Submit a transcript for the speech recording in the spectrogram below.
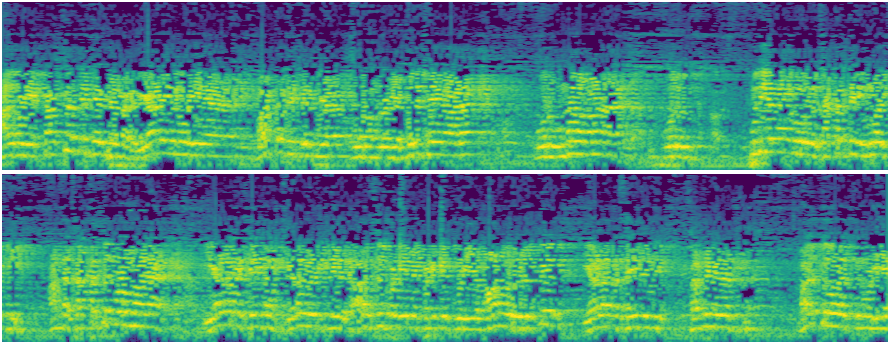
அதனுடைய கஷ்டத்தை தெரிந்தவர் ஏழைகளுடைய வாட்டத்தை தெரிந்த ஒரு நம்மளுடைய பொதுச் செயலாளர் ஒரு உன்னதமான ஒரு புதியதாக ஒரு சட்டத்தை உருவாக்கி அந்த சட்டத்தின் மூலமாக ஏழரை சதவீதம் இடஒதுக்கீடு அரசு பள்ளியில் படிக்கக்கூடிய மாணவர்களுக்கு ஏழரை சதவீதம் சதவீத மருத்துவத்தினுடைய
